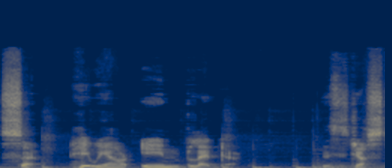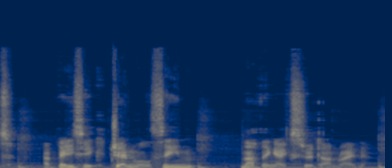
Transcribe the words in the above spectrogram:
So, here we are in Blender. This is just a basic general scene, nothing extra done right now.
